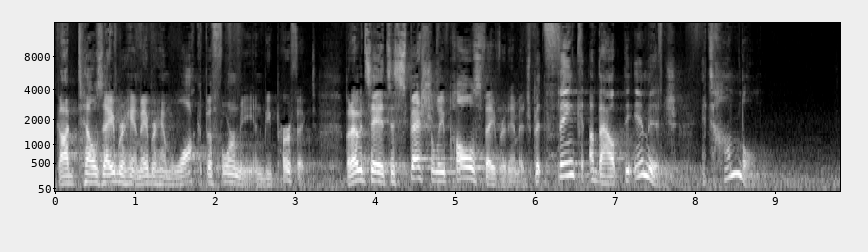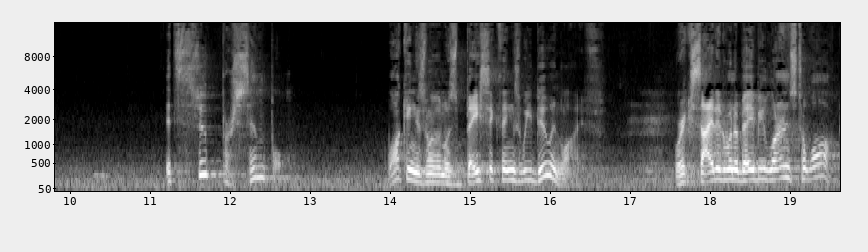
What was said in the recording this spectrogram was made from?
God tells Abraham, Abraham, walk before me and be perfect. But I would say it's especially Paul's favorite image. But think about the image it's humble, it's super simple. Walking is one of the most basic things we do in life. We're excited when a baby learns to walk,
